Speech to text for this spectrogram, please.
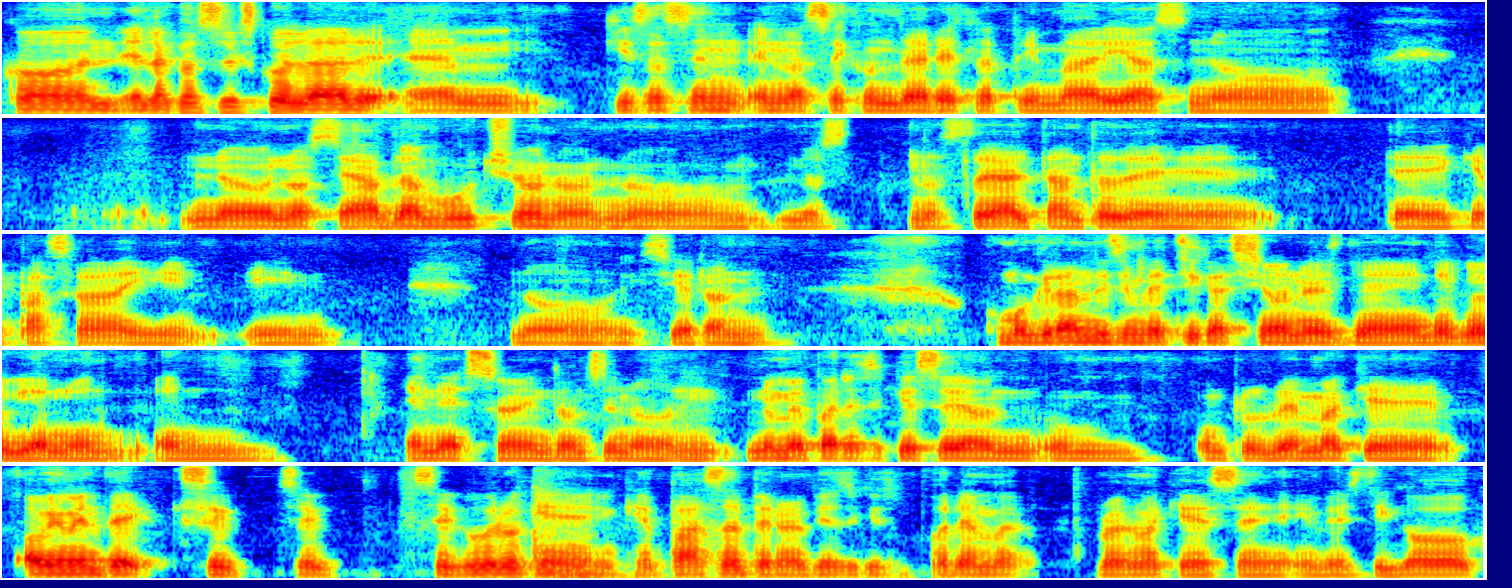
con el acoso escolar, em, quizás en, en, las secundarias, las primarias, no, no, no se habla mucho, no, no, no, no estoy al tanto de, de qué pasa y, no hicieron como grandes investigaciones de, gobierno en, eso, entonces no, no, me parece que sea un, un, problema que obviamente seguro que, que, pasa, pero no pienso que es un problema, problema que se investigó,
